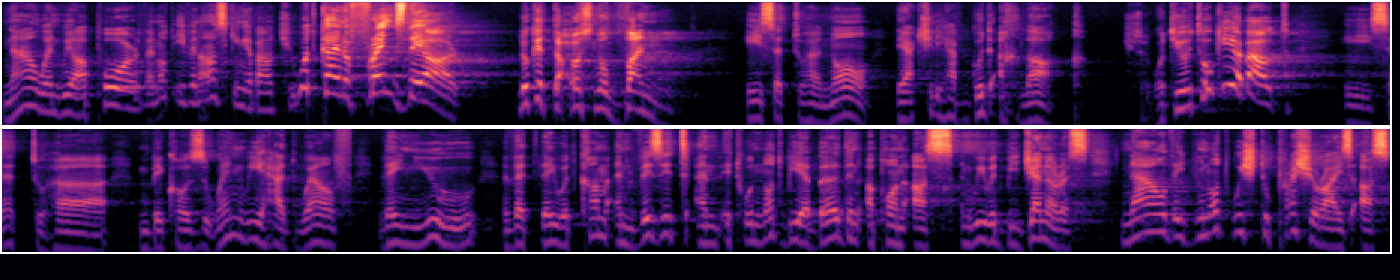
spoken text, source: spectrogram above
now when we are poor, they're not even asking about you. What kind of friends they are? Look at the husnul dhan. He said to her, no, they actually have good akhlaq. She said, what are you talking about? He said to her, because when we had wealth, they knew that they would come and visit and it would not be a burden upon us and we would be generous. Now they do not wish to pressurize us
